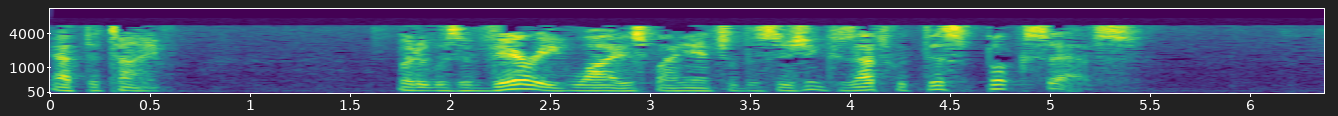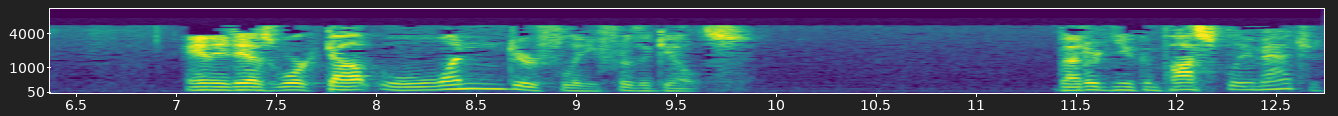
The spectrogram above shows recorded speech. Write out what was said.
at the time. But it was a very wise financial decision because that's what this book says. And it has worked out wonderfully for the Gilts. Better than you can possibly imagine.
